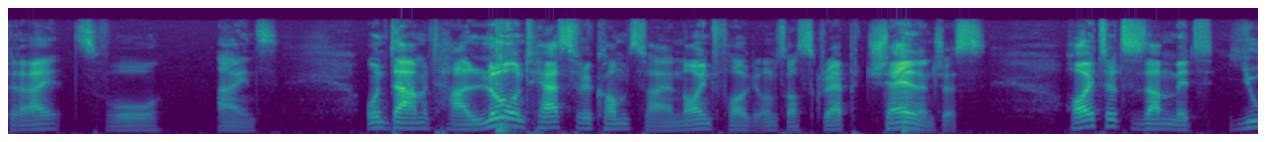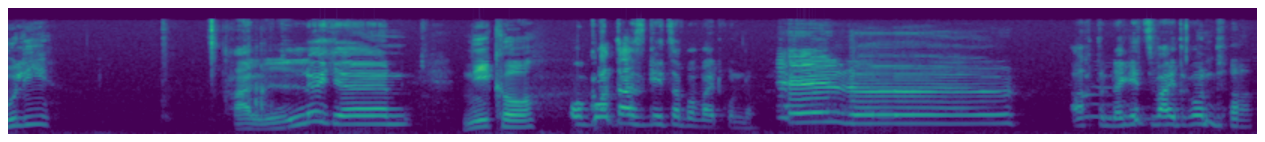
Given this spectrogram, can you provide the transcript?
3, 2, 1. Und damit hallo und herzlich willkommen zu einer neuen Folge unserer Scrap Challenges. Heute zusammen mit Juli, Hallöchen! Nico Oh Gott, da geht's aber weit runter. Hello. Achtung, da geht's weit runter.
